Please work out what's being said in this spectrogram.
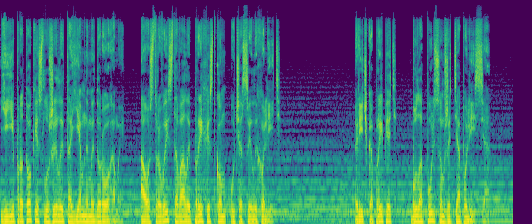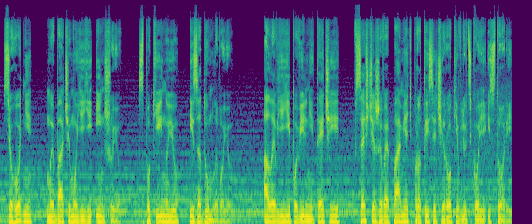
Її протоки служили таємними дорогами, а острови ставали прихистком у часи лихоліть. Річка Прип'ять була пульсом життя Полісся. Сьогодні ми бачимо її іншою, спокійною і задумливою. Але в її повільній течії все ще живе пам'ять про тисячі років людської історії.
